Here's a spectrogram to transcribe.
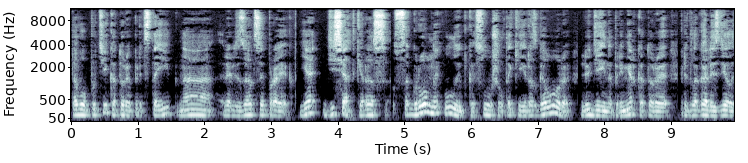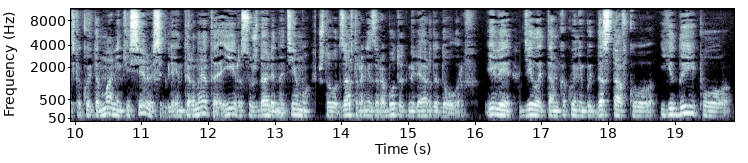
того пути, который предстоит на реализации проекта. Я десятки раз с огромной улыбкой слушал такие разговоры людей, например, которые предлагали сделать какой-то маленький сервис для интернета и рассуждали на тему, что вот завтра они заработают миллиарды долларов. Или делать там какую-нибудь доставку еды по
